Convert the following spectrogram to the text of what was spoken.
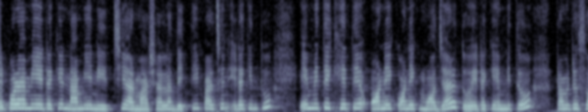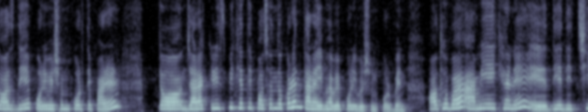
এরপরে আমি এটাকে নামিয়ে নিচ্ছি আর মাশাল্লাহ দেখতেই পারছেন, এটা কিন্তু এমনিতে খেতে অনেক অনেক মজার। তো এটাকে এমনিতেও টমেটো সস দিয়ে পরিবেশন করতে পারেন। তো যারা ক্রিসপি খেতে পছন্দ করেন, তারা এইভাবে পরিবেশন করবেন। অথবা আমি এইখানে দিয়ে দিচ্ছি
